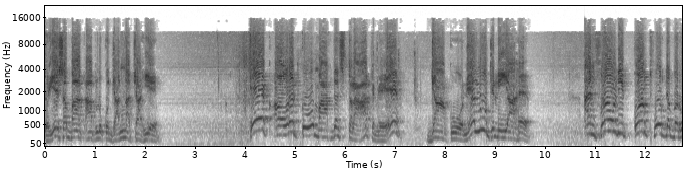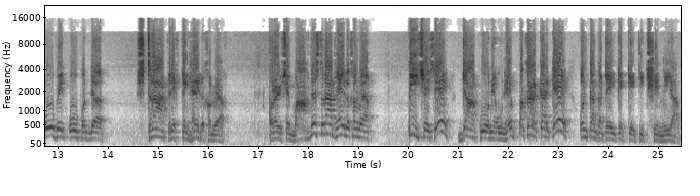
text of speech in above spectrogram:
तो ये सब बात आप लोग को जानना चाहिए। एक औरत को मार्गदर्शरात में डाकुओं ने लूट लिया है। एंड फ्रॉम दी कॉर्ट फॉर द बरूफिंग ओपन द स्ट्रात रिक्टिंग है दखल वह और ऐसे मार्गदर्शरात है दखल पीछे से डाकुओं ने उन्हें पकड़ करके उनका गटई के केती छीन लिया।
